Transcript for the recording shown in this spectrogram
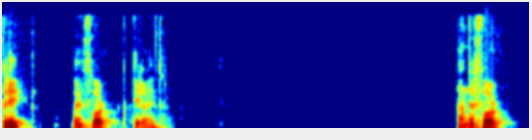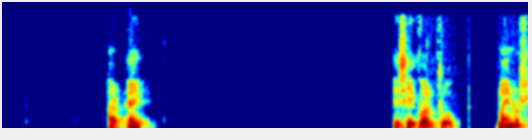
3.4 kilonewton. And therefore Ra is equal to minus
